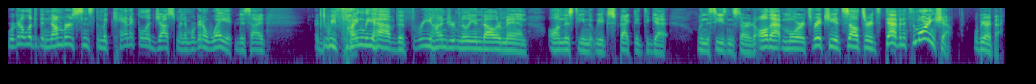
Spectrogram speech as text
We're going to look at the numbers since the mechanical adjustment and we're going to weigh it and decide do we finally have the $300 million man on this team that we expected to get when the season started? All that more. It's Ritchie, it's Seltzer, it's Devin, it's the morning show. We'll be right back.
